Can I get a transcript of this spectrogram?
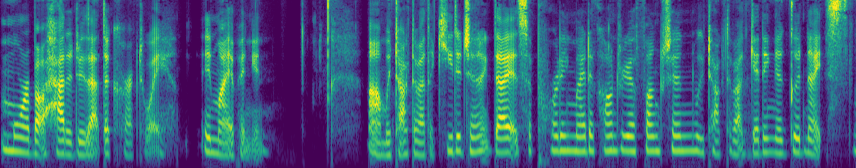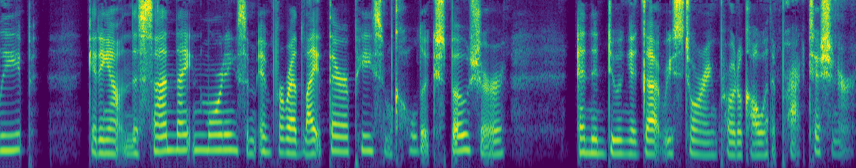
more about how to do that the correct way, in my opinion. Um, we talked about the ketogenic diet supporting mitochondria function. We talked about getting a good night's sleep, getting out in the sun night and morning, some infrared light therapy, some cold exposure, and then doing a gut restoring protocol with a practitioner.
